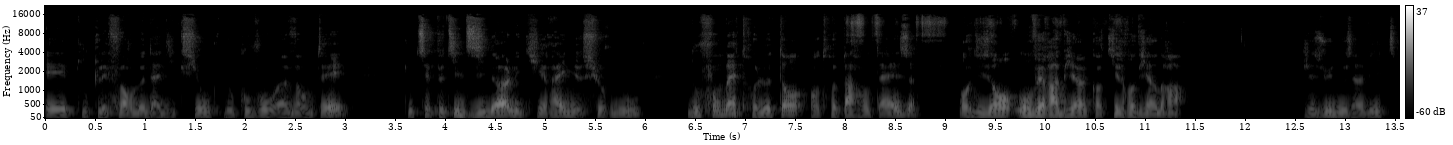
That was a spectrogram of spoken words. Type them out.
et toutes les formes d'addiction que nous pouvons inventer, toutes ces petites idoles qui règnent sur nous, nous font mettre le temps entre parenthèses en disant on verra bien quand il reviendra. Jésus nous invite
